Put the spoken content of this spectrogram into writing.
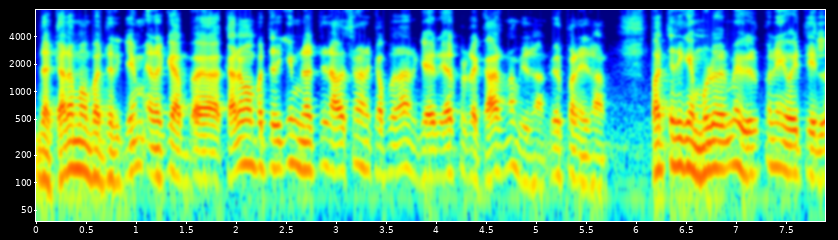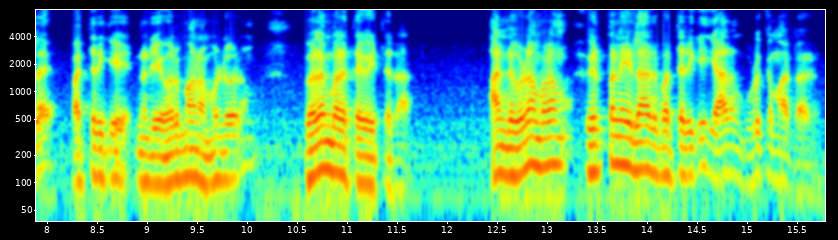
இந்த கடம பத்திரிக்கையும் எனக்கு அப்போ கடம பத்திரிக்கையும் நடத்தின அவசியம் எனக்கு அப்போ தான் எனக்கு ஏற்பட்ட காரணம் இதுதான் விற்பனை தான். பத்திரிகை முழுவதுமே விற்பனை வைத்து இல்லை பத்திரிகையினுடைய வருமானம் முழுவதும் விளம்பரத்தை வைத்துதான். அந்த விளம்பரம் விற்பனை இல்லாத பத்திரிகை யாரும் கொடுக்க மாட்டார்கள்.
